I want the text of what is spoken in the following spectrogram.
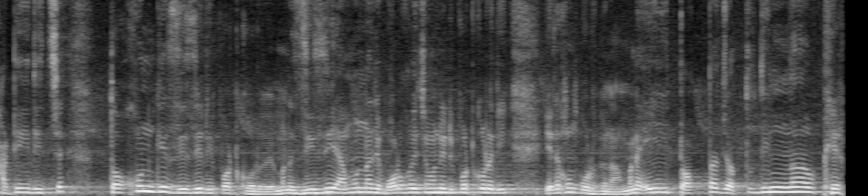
ফাটিয়ে দিচ্ছে তখন গিয়ে জিজি রিপোর্ট করবে। মানে জিজি এমন না যে বড় হয়েছে মানে রিপোর্ট করে দিই, এরকম করবে না। মানে এই টপটা যতদিন না ফের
